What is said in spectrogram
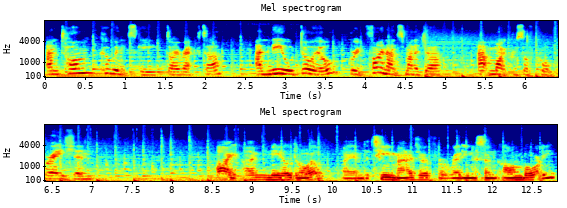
and Tom Kowinski, Director, and Neil Doyle, Group Finance Manager at Microsoft Corporation. Hi, I'm Neil Doyle. I am the team manager for readiness and onboarding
